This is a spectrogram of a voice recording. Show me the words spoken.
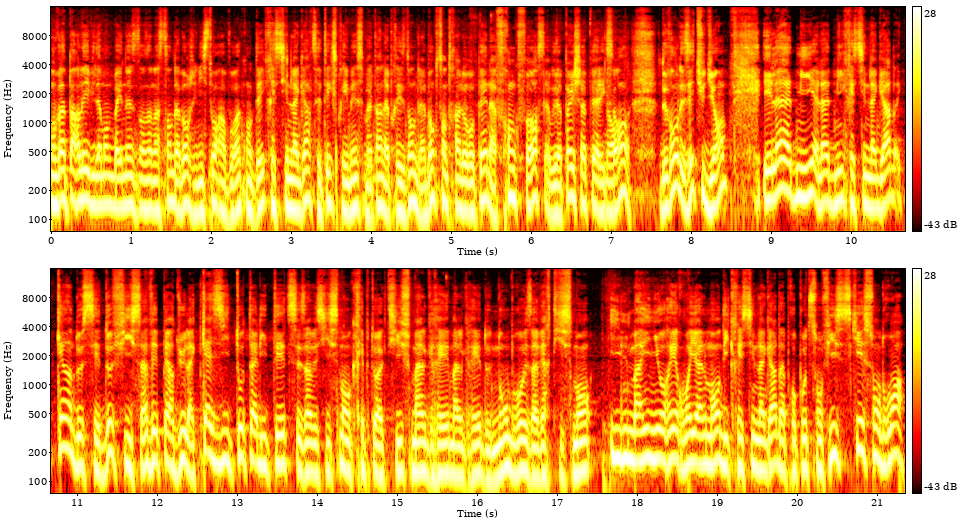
on va parler évidemment de Binance dans un instant. D'abord, j'ai une histoire à vous raconter. Christine Lagarde s'est exprimée ce matin, la présidente de la Banque Centrale Européenne à Francfort. Ça vous a pas échappé, Alexandre? Devant les étudiants. Et elle a admis, elle a admis, Christine Lagarde, qu'un de ses deux fils avait perdu la quasi-totalité de ses investissements en cryptoactifs, malgré, malgré de nombreux avertissements. Il m'a ignoré royalement, dit Christine Lagarde à propos de son fils, ce qui est son droit.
